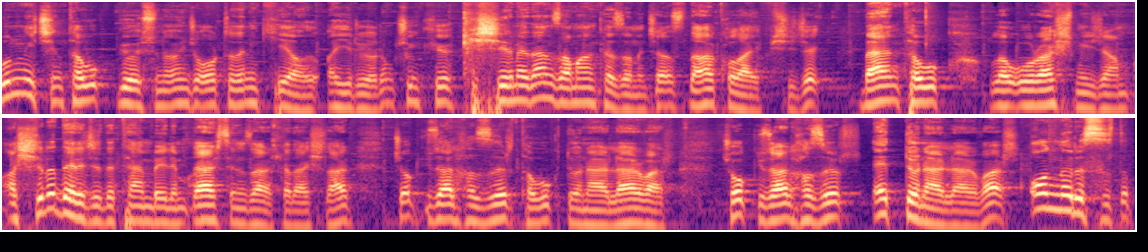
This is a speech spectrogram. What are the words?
Bunun için tavuk göğsünü önce ortadan ikiye ay- ayırıyorum. Çünkü pişirmeden zaman kazanacağız. Daha kolay pişecek. Ben tavukla uğraşmayacağım. Aşırı derecede tembelim derseniz arkadaşlar çok güzel hazır tavuk dönerler var. Çok güzel hazır et dönerler var. Onları ısıtıp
